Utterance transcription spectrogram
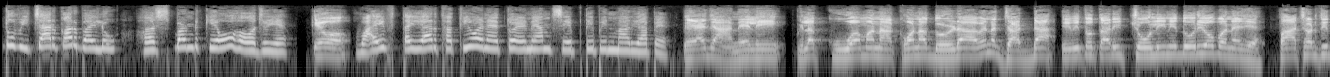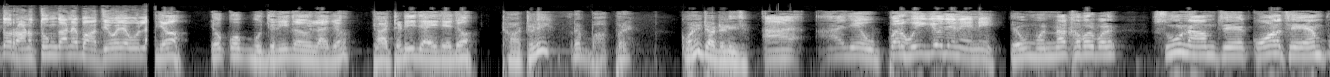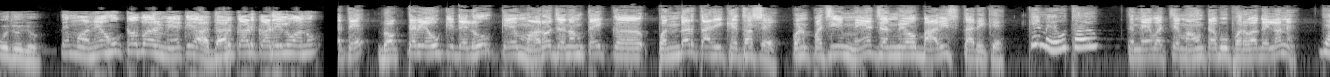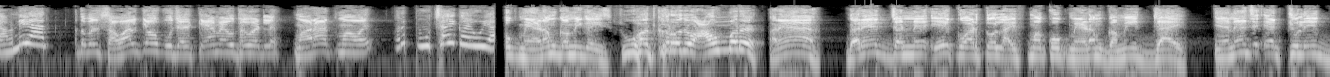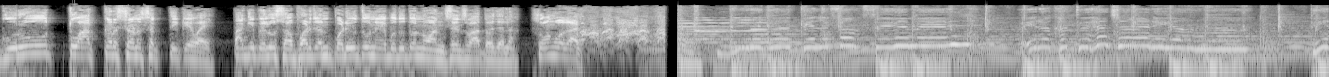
તું વિચાર કર ભાઈલું. હસબન્ડ કેવો હોવો જોઈએ? કેવો? વાઈફ તૈયાર થતી હોય ને તો એને આમ સેફટી પિન મારી આપે. બે જાનેલી પેલા કુવામાં નાખવાના દોરડા આવે ને જાડા એવી તો તારી ચોલીની દોરીઓ બને છે. પાછળથી તો રણતુંગાને બાંધ્યો એવું લાગ્યો જો કોક ગુજરી ગયું લાજો ઠાઠડી જાય છે જો. ઠાઠડી? અરે બાપરે. કોની ઠાઠડી છે? આ આ જે ઉપર હોઈ ગયો છે ને એની. એવું મને ના ખબર પડે. શું નામ છે કોણ છે એમ પૂછું છું. તે મને હું ખબર મેં કે આધાર કાર્ડ કાઢેલું આનું. ડોક્ટરે એવું કીધેલું કે મારો જન્મ કંઈક પંદર તારીખે થશે પણ પછી મેં જન્મ્યો બાવીસ તારીખે. કેમ એવું થયું? તો મેં વચ્ચે માઉન્ટ આબુ ફરવા ગયેલો ને. જાવ ને યાર તો પછી સવાલ કેવો પૂછાય? કેમ એવું થયું એટલે? મારા હાથમાં હોય. અરે પૂછાઈ ગયું યાર? મેડમ ગમી ગઈ. શું વાત કરો છો? આ ઉંમરે? અરે દરેક જણને એક વાર તો લાઈફમાં કોક મેડમ ગમી જ જાય. એને જ એકચ્યુઅલી ગુરુત્વાકર્ષણ શક્તિ કહેવાય. બાકી પેલું સફરજન પડ્યું હતું ને એ બધું તો નોનસેન્સ વાતો જલા સોંગ વગાડ.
